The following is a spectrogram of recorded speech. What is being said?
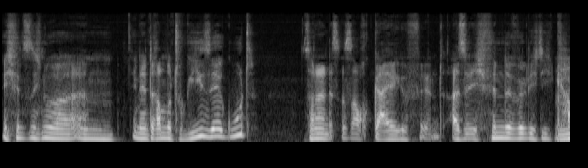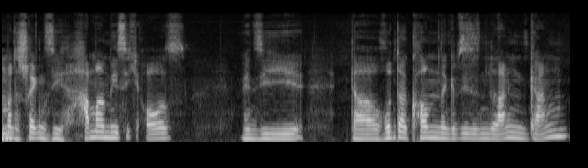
ich finde es nicht nur ähm, in der Dramaturgie sehr gut, sondern es ist auch geil gefilmt. Also ich finde wirklich, die Kammer des Schreckens sieht hammermäßig aus. Wenn sie da runterkommen, dann gibt es diesen langen Gang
